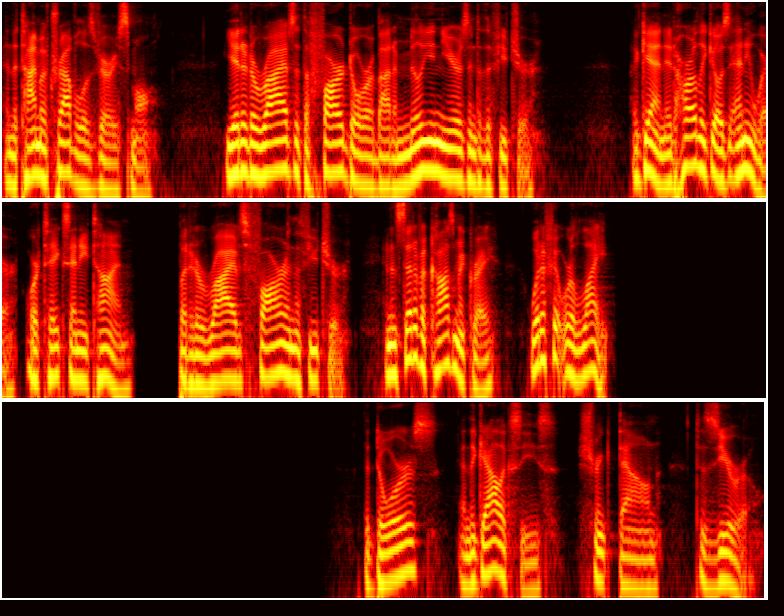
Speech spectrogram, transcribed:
and the time of travel is very small. Yet it arrives at the far door about a million years into the future. Again, it hardly goes anywhere or takes any time, but it arrives far in the future. And instead of a cosmic ray, what if it were light? The doors and the galaxies shrink down to zero.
